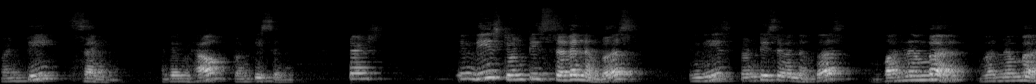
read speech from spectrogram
27 again we have 27 friends in these 27 numbers in these 27 numbers one number one number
